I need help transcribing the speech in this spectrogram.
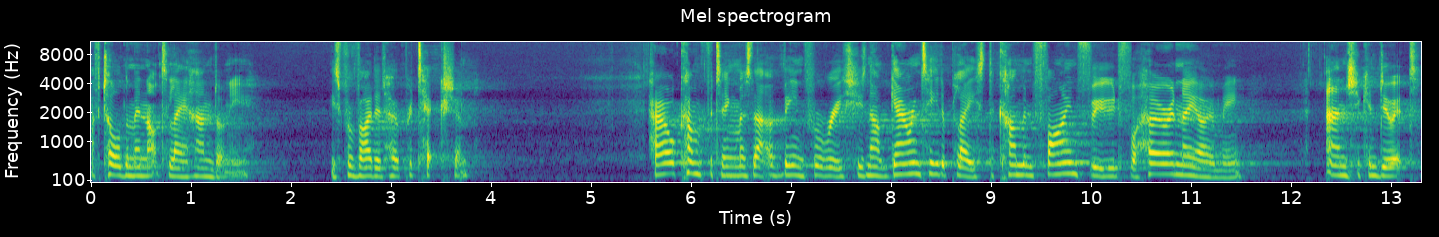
I've told the men not to lay a hand on you. He's provided her protection. How comforting must that have been for Ruth? She's now guaranteed a place to come and find food for her and Naomi, and she can do it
